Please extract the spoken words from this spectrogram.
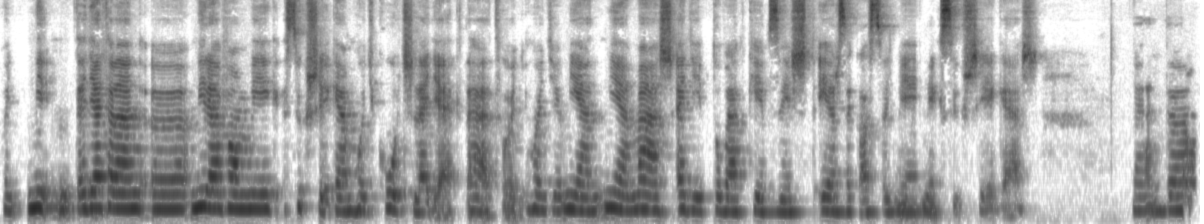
Hogy mi, egyáltalán mire van még szükségem, hogy coach legyek, tehát hogy, hogy milyen, milyen más egyéb továbbképzést érzek azt, hogy még, még szükséges. Tehát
